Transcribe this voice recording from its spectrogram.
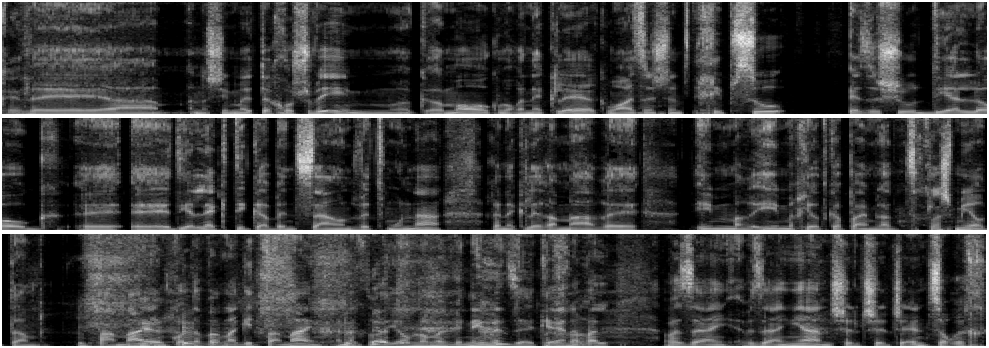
כן. והאנשים היותר חושבים, כמו, כמו רנה קלר, כמו אייזנשטיין, חיפשו איזשהו דיאלוג, אה, אה, דיאלקטיקה בין סאונד ותמונה. רנה קלר אמר, אה, אם מראים מחיאות כפיים, למה צריך להשמיע אותם? פעמיים, כל דבר להגיד פעמיים. אנחנו היום לא מבינים את זה, כן? אבל, אבל זה, וזה העניין של, של, שאין צורך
